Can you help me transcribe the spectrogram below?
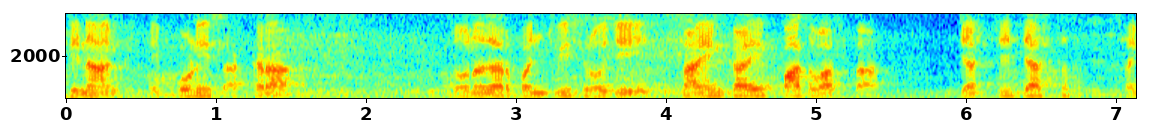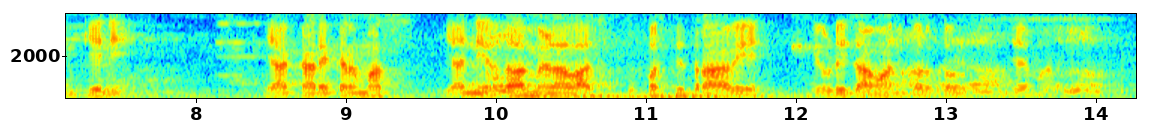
दिनांक एकोणीस अकरा दोन हजार पंचवीस रोजी सायंकाळी पाच वाजता जास्तीत जास्त संख्येने या कार्यक्रमास या निर्धाव मेळाव्यास उपस्थित राहावे एवढीच आवाहन करतो. जय महाराष्ट्र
